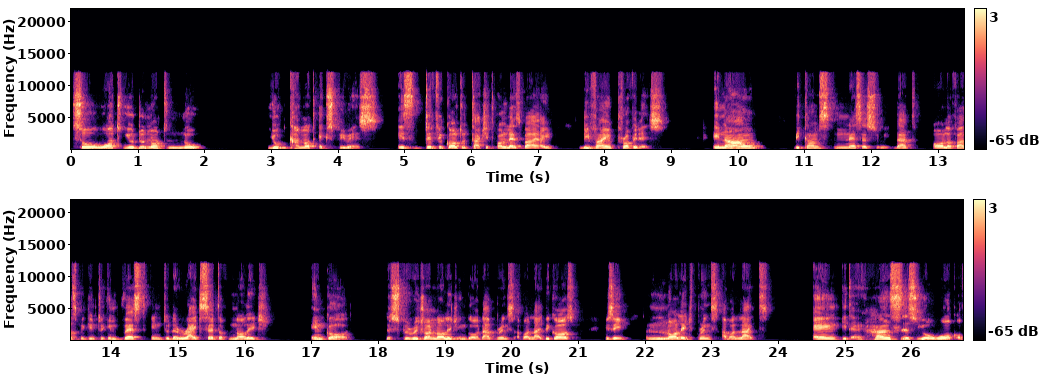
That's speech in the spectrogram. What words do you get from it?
So, what you do not know, you cannot experience. It's difficult to touch it unless by divine providence. It now becomes necessary that all of us begin to invest into the right set of knowledge in God, the spiritual knowledge in God that brings about light. Because you see, knowledge brings about light and it enhances your walk of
